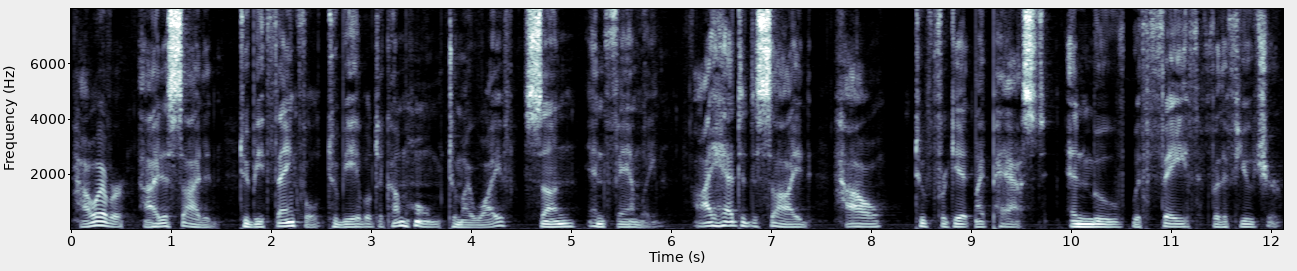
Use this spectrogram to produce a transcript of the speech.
However, I decided to be thankful to be able to come home to my wife, son, and family. I had to decide how to forget my past and move with faith for the future.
